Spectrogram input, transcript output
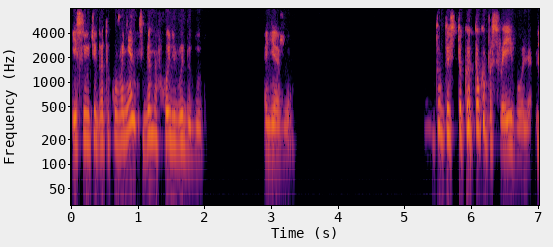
Если у тебя такого нет, тебе на входе выдадут одежду. Ну, то есть только, только по своей воле.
